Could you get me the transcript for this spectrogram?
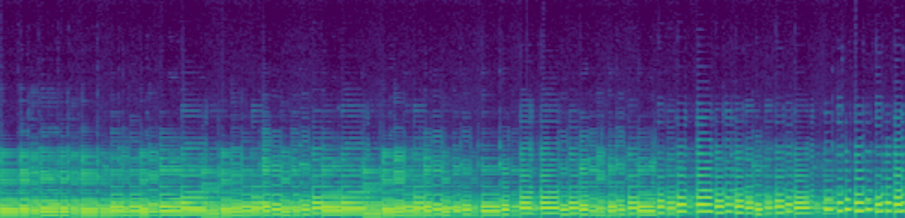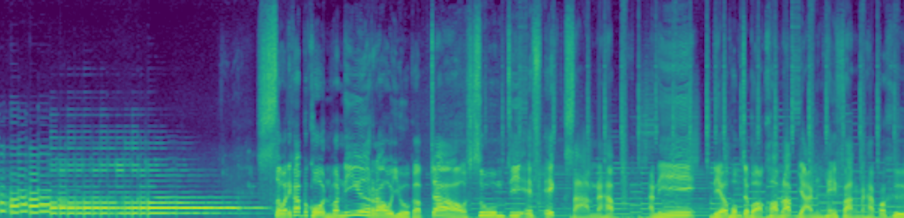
สวัสดีครับทุกคนวันนี้เราอยู่กับเจ้า Zoom GFX 3 นะครับ อันนี้เดี๋ยวผมจะบอกความลับอย่างหนึ่งให้ฟังนะครับ ก็คือ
